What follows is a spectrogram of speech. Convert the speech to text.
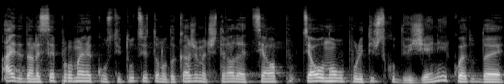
Айде да не се променя конституцията, но да кажем, че трябва да е цяло, цяло ново политическо движение, което да, е,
